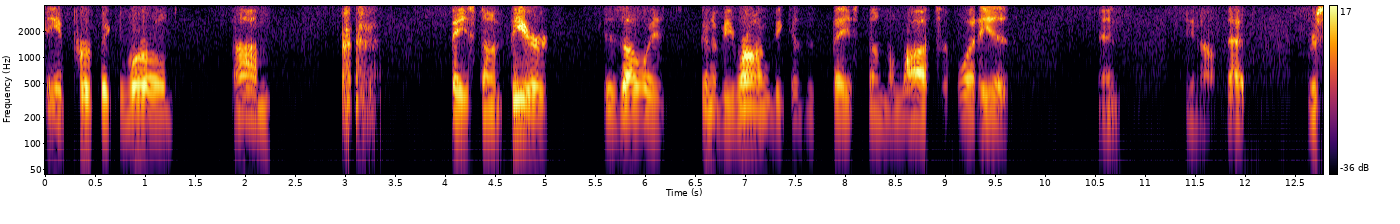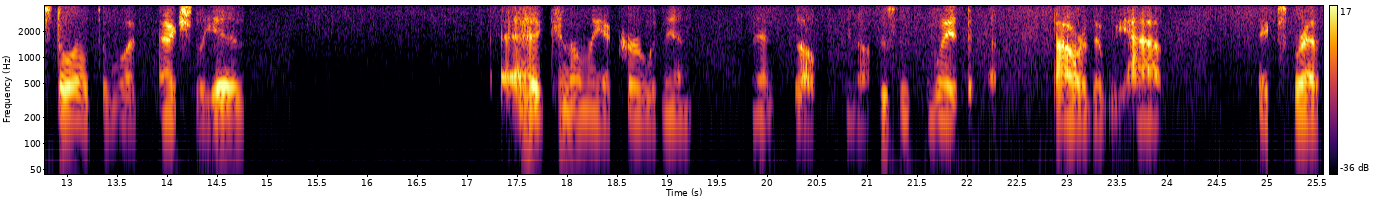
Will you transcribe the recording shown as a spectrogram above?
a perfect world um, based on fear is always going to be wrong because it's based on the loss of what is. And, you know, that restoral to what actually is, it can only occur within. And so, you know, this is the way that the power that we have expressed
